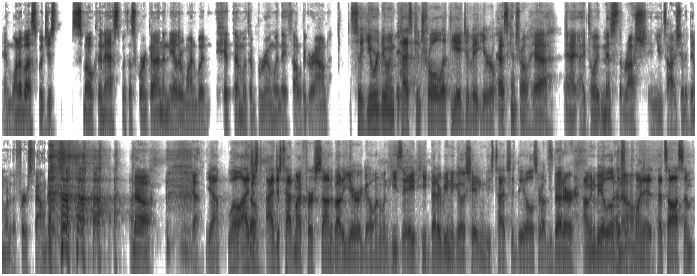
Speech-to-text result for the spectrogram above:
And one of us would just smoke the nest with a squirt gun, and the other one would hit them with a broom when they fell to the ground. So you were doing pest control at the age of eight year old. Pest control, yeah. And I, I, totally missed the rush in Utah. I should have been one of the first founders. no. Yeah. Yeah. Well, I so. just I just had my first son about a year ago, and when he's eight, he'd better be negotiating these types of deals, or else you better. I'm going to be a little disappointed. That's awesome.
